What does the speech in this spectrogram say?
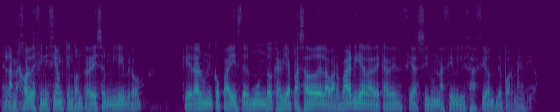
en la mejor definición que encontraréis en un libro, que era el único país del mundo que había pasado de la barbarie a la decadencia sin una civilización de por medio.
